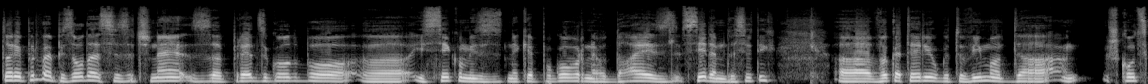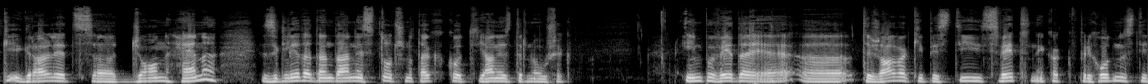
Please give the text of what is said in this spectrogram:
torej prva epizoda se začne z predzgodbo, uh, izsekom iz neke pogovorne oddaje iz 70-ih, uh, v kateri ugotovimo, da škotski igralec uh, John Hanna zgleda dan danes točno tako kot Janez Drnovšek. In pove, da je uh, težava, ki pesti svet nekako v prihodnosti,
